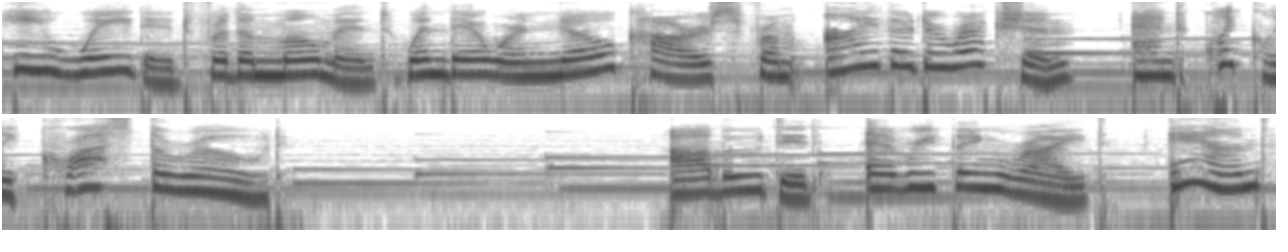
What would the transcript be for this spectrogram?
He waited for the moment when there were no cars from either direction and quickly crossed the road. Abu did everything right, and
